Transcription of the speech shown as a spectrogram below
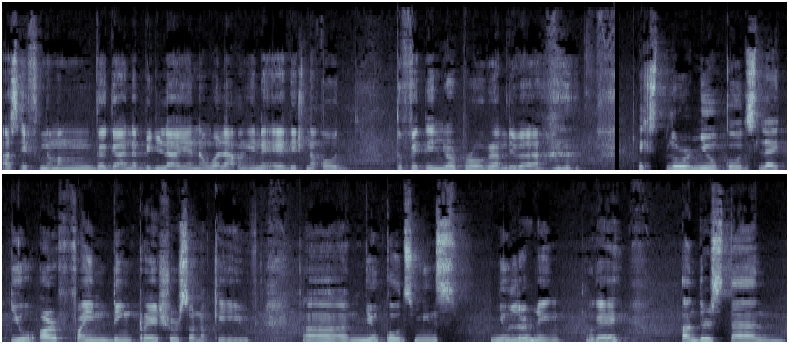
As if namang gagana bigla yan nang wala kang ine-edit na code to fit in your program, di ba? Explore new codes like you are finding treasures on a cave. Uh, new codes means new learning, okay? Understand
